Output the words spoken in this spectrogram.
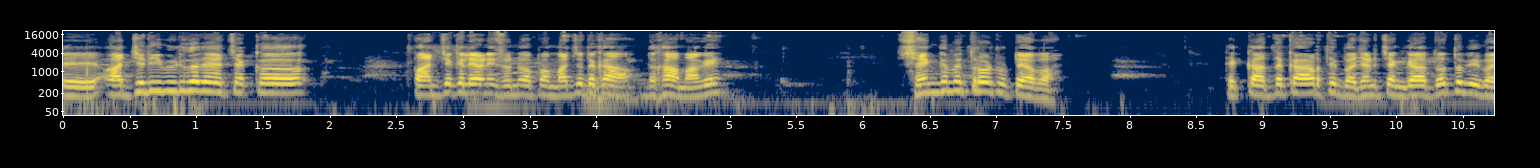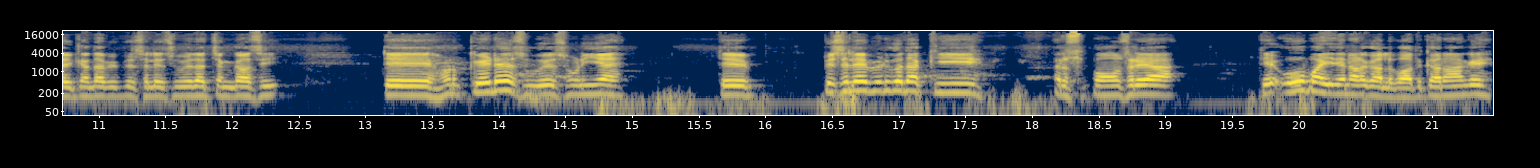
ਤੇ ਅੱਜ ਦੀ ਵੀਡੀਓ ਦੇ ਵਿੱਚ ਇੱਕ ਪੰਜ ਕਲਿਆਣੀ ਤੁਹਾਨੂੰ ਆਪਾਂ ਮੱਝ ਦਿਖਾ, ਦਿਖਾਵਾਂਗੇ। ਸਿੰਘ ਮਿੱਤਰੋ, ਟੁੱਟਿਆ ਵਾ। ਤੇ ਕੱਦ ਕਾਠ ਤੇ ਵਜਨ ਚੰਗਾ, ਦੁੱਧ ਵੀ ਬਾਈ ਕਹਿੰਦਾ ਵੀ ਪਿਛਲੇ ਸੂਏ ਦਾ ਚੰਗਾ ਸੀ। ਤੇ ਹੁਣ ਕਿਹੜੇ ਸੂਏ ਸੁਣੀ ਐ ਤੇ ਪਿਛਲੇ ਵੀਡੀਓ ਦਾ ਕੀ ਰਿਸਪੌਂਸ ਰਿਹਾ ਤੇ ਉਹ ਬਾਈ ਦੇ ਨਾਲ ਗੱਲਬਾਤ ਕਰਾਂਗੇ।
